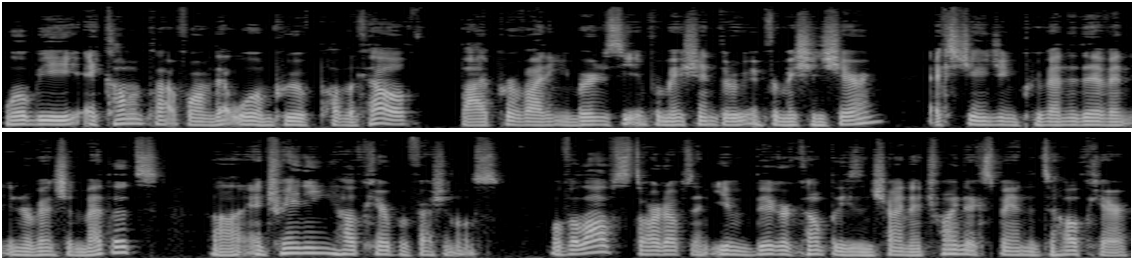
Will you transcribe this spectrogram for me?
will be a common platform that will improve public health by providing emergency information through information sharing, exchanging preventative and intervention methods, uh, and training healthcare professionals. With a lot of startups and even bigger companies in China trying to expand into healthcare,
